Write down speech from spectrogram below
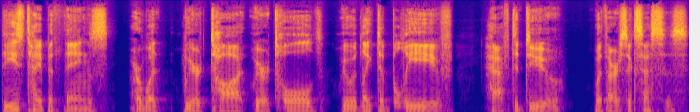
these type of things are what we are taught, we are told, we would like to believe have to do with our successes.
